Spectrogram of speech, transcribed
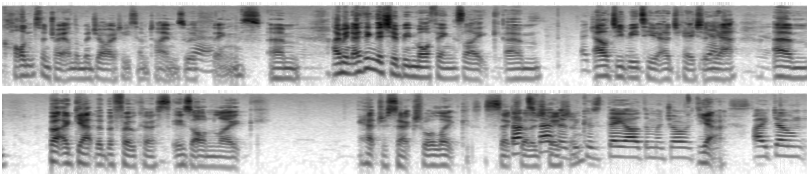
concentrate on the majority sometimes with Yeah. things. Um, I mean, I think there should be more things like um, Education. LGBT education, yeah. Yeah. Yeah. Um, but I get that the focus is on like heterosexual, like sexual That's fair education. though, because they are the majority. Yeah. I don't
